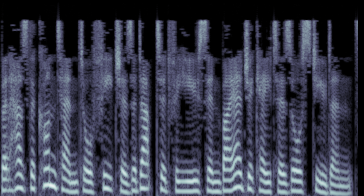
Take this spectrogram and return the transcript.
but has the content or features adapted for use in by educators or students.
